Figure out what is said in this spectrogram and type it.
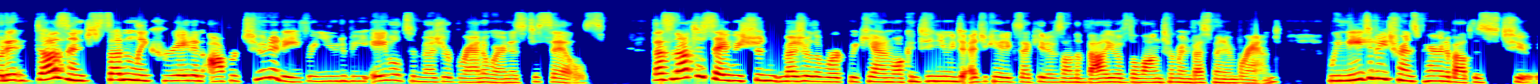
But it doesn't suddenly create an opportunity for you to be able to measure brand awareness to sales. That's not to say we shouldn't measure the work we can while continuing to educate executives on the value of the long term investment in brand. We need to be transparent about this too.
